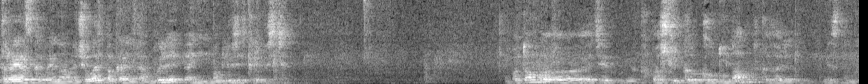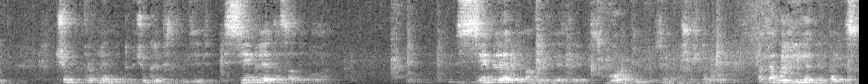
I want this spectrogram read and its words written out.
Троянская война началась, пока они там были, они не могли взять крепость. А потом э, эти пошли к колдунам, сказали местным, говорят, чем проблема-то, в чем крепость взять? Семь лет осада была. Семь лет не могли взять крепость. Город не взять, ну что ж такое. А там были военные полисы.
